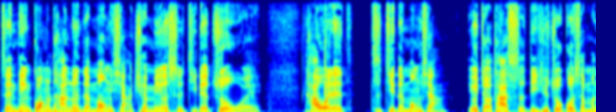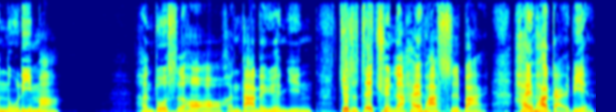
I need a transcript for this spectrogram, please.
整天光谈论着梦想，却没有实际的作为。他为了自己的梦想，有脚踏实地去做过什么努力吗？很多时候哦，很大的原因就是这群人害怕失败，害怕改变，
